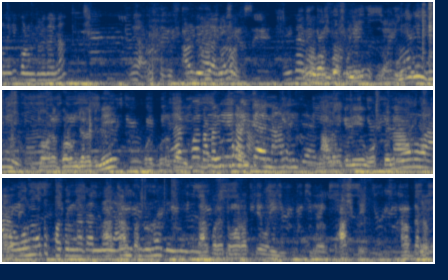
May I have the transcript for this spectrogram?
অনেকে গরম জলে দেয় না? আরও দেরি হয় বলো। জলে গরম জলে দিলে তারপর- তোমার হচ্ছে ওই ভাসবে খারাপ দেখাবে।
